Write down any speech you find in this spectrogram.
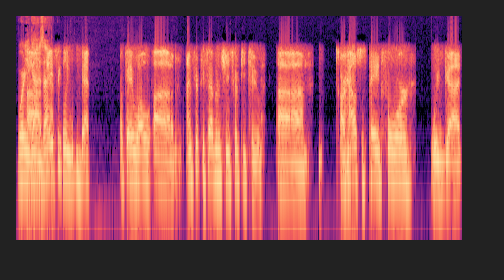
Where are you guys uh, at? Basically, that. Okay, well, uh, I'm 57. She's 52. Um, our house is paid for. We've got,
